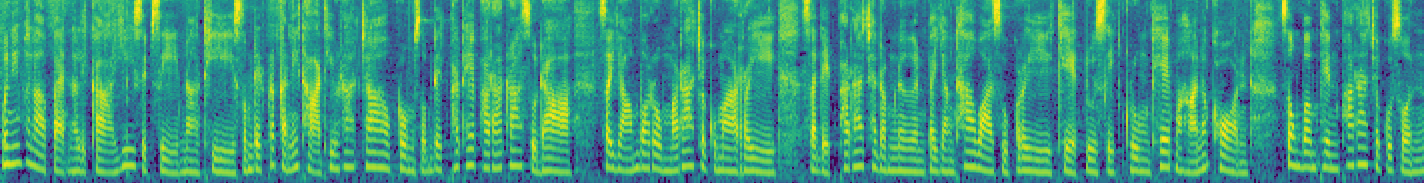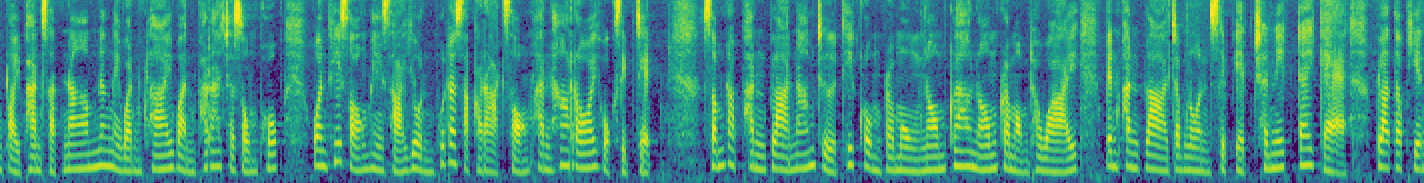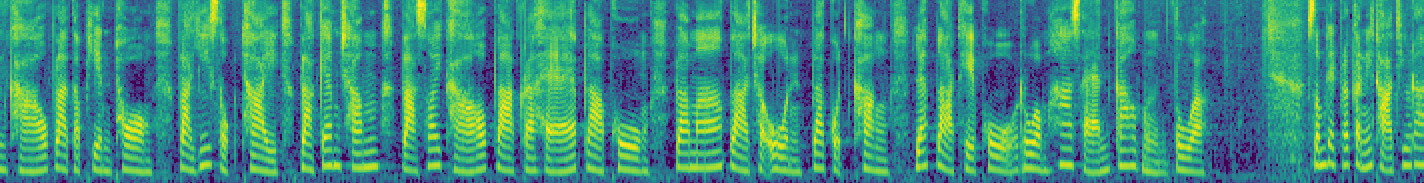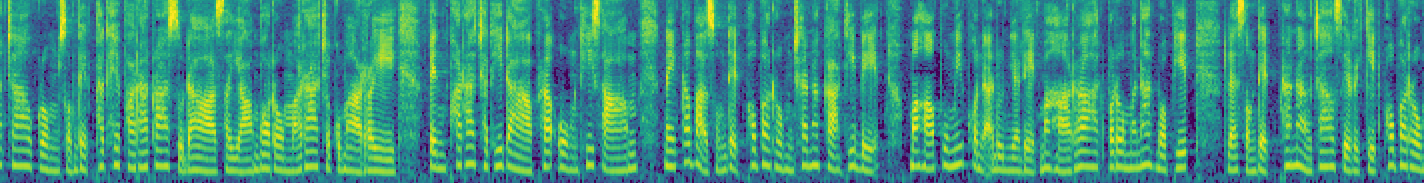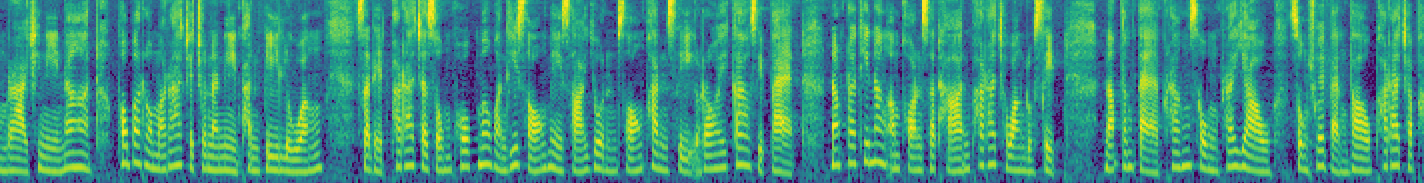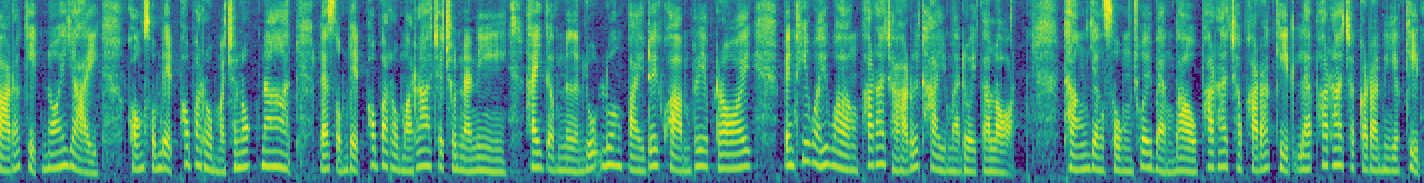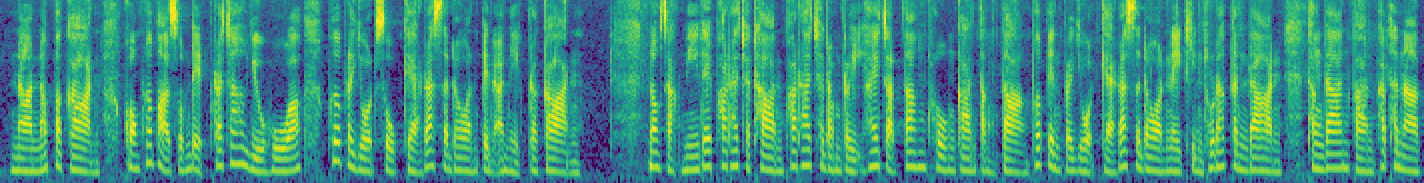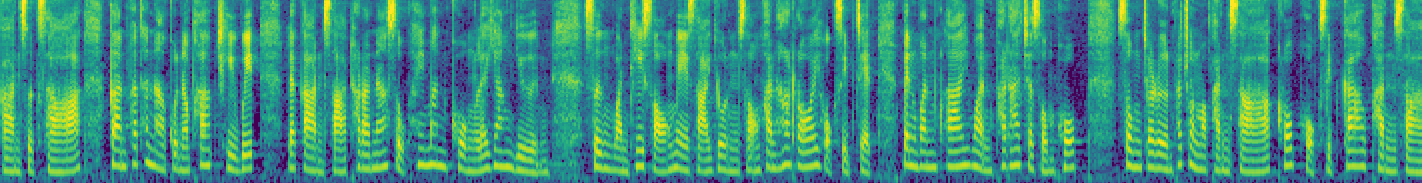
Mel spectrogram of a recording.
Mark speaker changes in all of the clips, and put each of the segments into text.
Speaker 1: วันนี้เวลา 8 นาฬิกา 24 นาที สมเด็จพระกนิษฐาธิราชเจ้ากรมสมเด็จพระเทพรัตนราชสุดา สยามบรมราชกุมารี เสด็จพระราชดำเนินไปยังท่าวาสุกรี เขตดุสิตกรุงเทพมหานคร ทรงบำเพ็ญพระราชกุศล ปล่อยพันธุ์สัตว์น้ำเนื่องในวันคล้ายวันพระราชสมภพ วันที่ 2 เมษายน พุทธศักราช 2567 สำหรับพันธุ์ปลาน้ำจืดที่กรมประมงน้อมกล้าวน้อมกระหม่อมถวาย เป็นพันธุ์ปลาจำนวน 11 ชนิดได้แก่ ปลาตะเพียนขาว ปลาตะเพียนทองปลายี่สกไทย ปลาแก้มช้ำ ปลาสร้อยขาว ปลากระแห ปลาโพง ปลาม้า ปลาชะโอน ปลากดคัง และปลาเทโพรวม 590,000 ตัว สมเด็จพระกนิษฐาธิราชเจ้ากรมสมเด็จพระเทพรัตนราชสุดา สยามบรมราชกุมารี เป็นพระราชธิดาพระองค์ที่สามในพระบาทสมเด็จพระบรมชนากาธิเบศรมหาภูมิพลอดุลยเดชมหาราช บรมนาถบพิตรและสมเด็จพระนางเจ้าสิริกิติ์พระบรมราชินีนาถพระบรมราชชนนีพันปีหลวง เสด็จพระราชสมภพเมื่อวันที่ 2 เมษายน 2498 นับพระที่นั่งอัมพรสถานพระราชวังดุสิตนับตั้งแต่ครั้งทรงพระเยาว์ทรงช่วยแบ่งเบาพระราชภารกิจน้อยใหญ่ ของสมเด็จพระบรมชนกนาถและสมเด็จพระบรมราชชนนี ให้ดำเนินลุล่วงไปด้วยความเรียบร้อย เป็นที่ไว้วางพระราชาฤทัยมาโดยตลอด ทั้งยังทรงช่วยแบ่งเบาพระราชภารกิจ และพระราชกรณียกิจนานนับประการ ของพระบาทสมเด็จพระเจ้าอยู่หัว เพื่อประโยชน์สุขแก่ราษฎรเป็นอเนกประการ นอกจากนี้ได้พระราชทานพระราชดำริให้จัดตั้งโครงการต่างๆ เพื่อเป็นประโยชน์แก่ราษฎรในถิ่นธุรกันดารทางด้านการพัฒนาการศึกษา การพัฒนาคุณภาพชีวิต และการสาธารณสุขให้มั่นคงและยั่งยืน ซึ่งวันที่ 2 เมษายน 2567 เป็นวันคล้ายวันพระราชสมภพ ทรงเจริญพระชนมพรรษาครบ 69พรรษา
